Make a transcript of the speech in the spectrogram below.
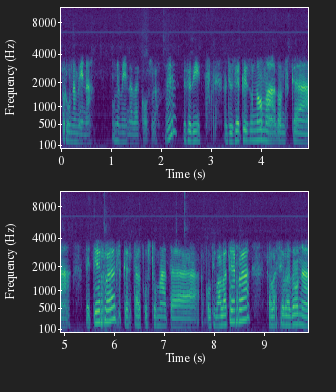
per una mena una mena de cosa. Eh? És a dir, el Josep és un home doncs, que té terres, que està acostumat a, a cultivar la terra, que la seva dona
